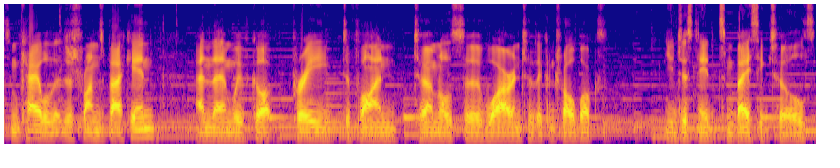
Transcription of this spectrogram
some cable that just runs back in, and then we've got pre-defined terminals to wire into the control box. You just need some basic tools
